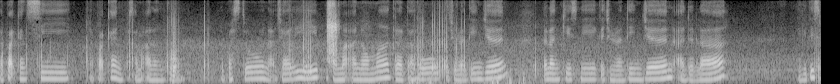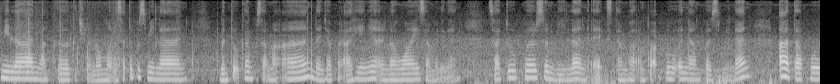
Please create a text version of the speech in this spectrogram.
Dapatkan C. Dapatkan persamaan lengkung. Lepas tu nak cari persamaan normal kena tahu kecurahan tingen. Dalam kes ni kecurahan tingen adalah negatif 9 maka kecurahan normal adalah 1 per 9. Bentukkan persamaan dan jawapan akhirnya adalah Y sama dengan 1 per 9 X tambah 46 per 9 ataupun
